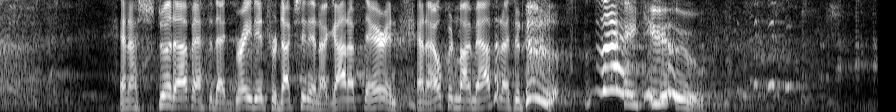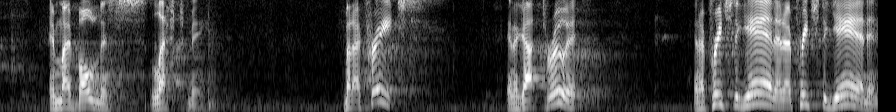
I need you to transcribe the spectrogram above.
and I stood up after that great introduction, and I got up there and, and I opened my mouth and I said, Thank you. and my boldness left me. But I preached, and I got through it. And I preached again and I preached again. And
